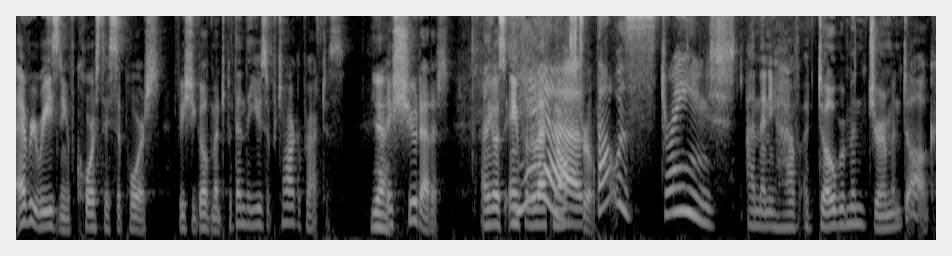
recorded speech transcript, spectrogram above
every reasoning, of course, they support Vichy government, but then they use it for target practice. Yeah. They shoot at it. And he goes, aim for the left nostril. that was strange. and then you have a Doberman German dog.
